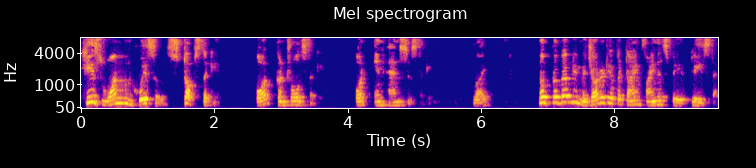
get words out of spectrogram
His one whistle stops the game or controls the game or enhances the game, right? Now, probably majority of the time, finance play, plays that.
